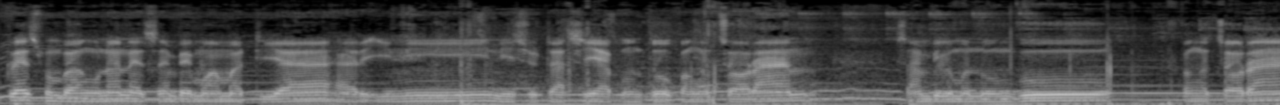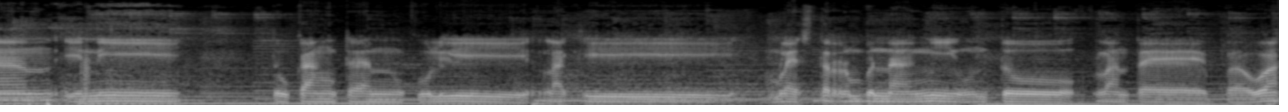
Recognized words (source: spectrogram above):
progres pembangunan SMP Muhammadiyah hari ini ini sudah siap untuk pengecoran. Sambil menunggu pengecoran ini tukang dan kuli lagi mlester benangi untuk lantai bawah.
